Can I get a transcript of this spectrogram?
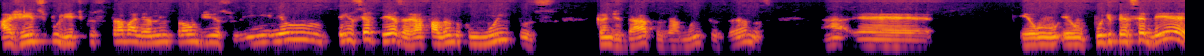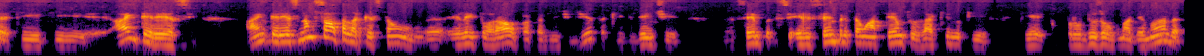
agentes políticos trabalhando em prol disso. E eu tenho certeza, já falando com muitos candidatos há muitos anos, né, é, eu, eu pude perceber que, que há interesse. Há interesse não só pela questão é, eleitoral propriamente dita, que evidente sempre, eles sempre estão atentos àquilo que, que produz alguma demanda,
